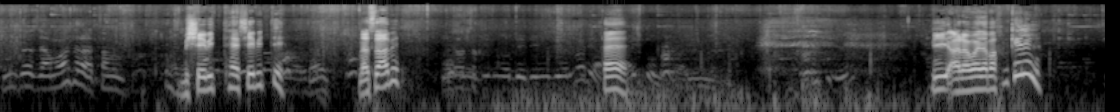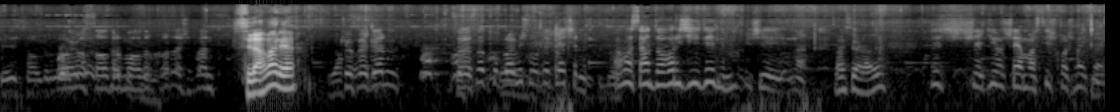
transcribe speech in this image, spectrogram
Şimdi de zamandır ha tam. Bir şey bitti, her şey bitti. Nasıl abi? He. Bir arabayla bakıp gelelim. Silah var ya. köpeklerin sayesinde toplamış orada geçirmiş. Ama sen doğru iyi değildin. Şey? Nasıl abi? Hiç şekil şey hiç hoşuma gitmedi.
